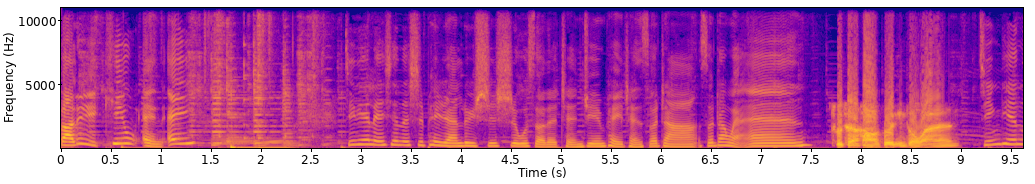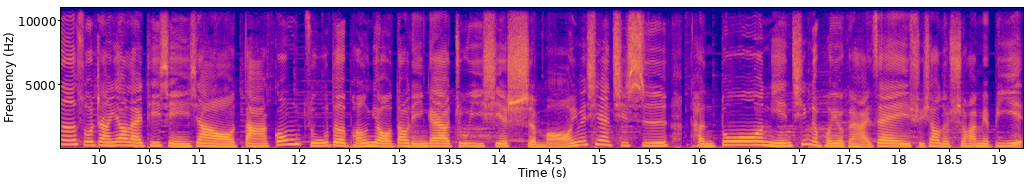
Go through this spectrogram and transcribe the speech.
法律 Q&A。今天连线的是佩然律师事务所的陈军佩陈所长，所长晚安。主持人好，各位听众晚安。今天呢，所长要来提醒一下哦，打工族的朋友到底应该要注意些什么？因为现在其实很多年轻的朋友可能还在学校的时候还没有毕业，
